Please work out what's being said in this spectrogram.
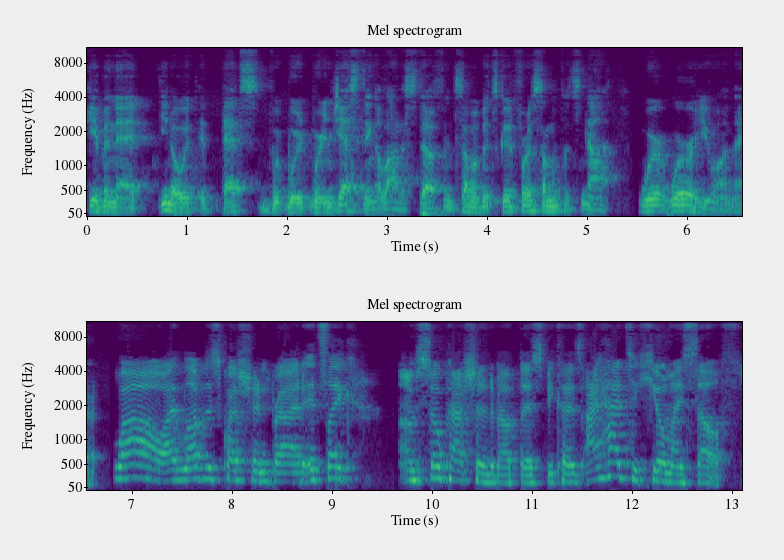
given that, you know, it, it, that's, we're, we're ingesting a lot of stuff and some of it's good for us, some of it's not. Where, where are you on that? Wow. I love this question, Brad. It's like, I'm so passionate about this because I had to heal myself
